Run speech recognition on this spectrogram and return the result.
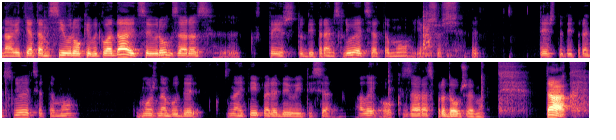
Навіть я там всі уроки викладаю. Цей урок зараз е, теж туди транслюється, тому якщо ще е, теж туди транслюється, тому можна буде знайти і передивитися. Але ок, зараз продовжуємо. Так.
